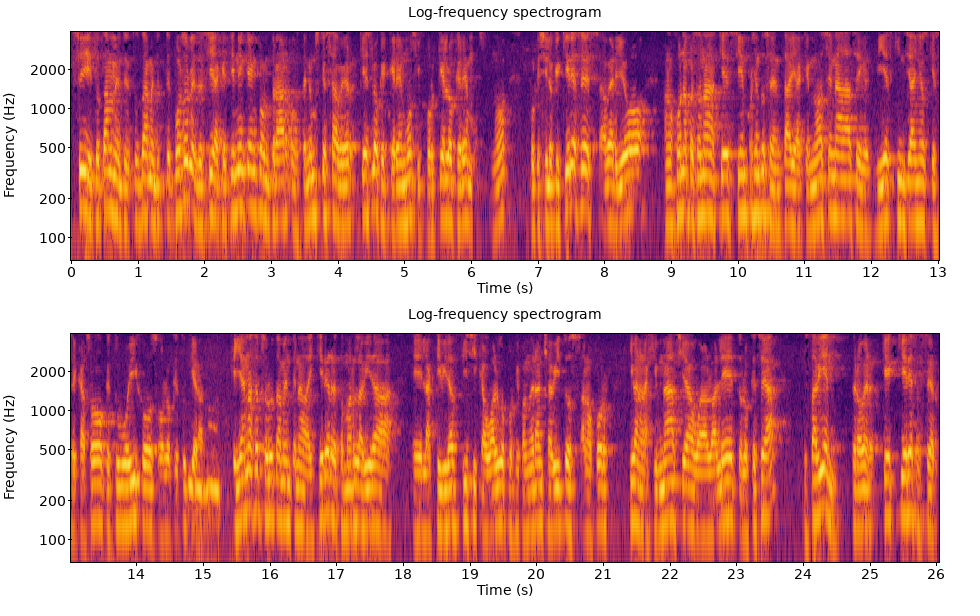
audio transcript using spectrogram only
Sí, totalmente, totalmente. Por eso les decía que tienen que encontrar o tenemos que saber qué es lo que queremos y por qué lo queremos, ¿no? Porque si lo que quieres es, a ver, yo a lo mejor una persona que es 100% sedentaria, que no hace nada hace 10, 15 años, que se casó, que tuvo hijos o lo que tú quieras, que ya no hace absolutamente nada y quiere retomar la vida, eh, la actividad física o algo, porque cuando eran chavitos a lo mejor iban a la gimnasia o al ballet o lo que sea, está bien, pero a ver, ¿qué quieres hacer?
